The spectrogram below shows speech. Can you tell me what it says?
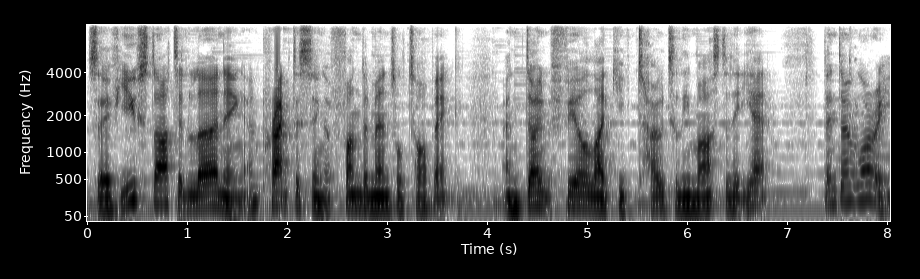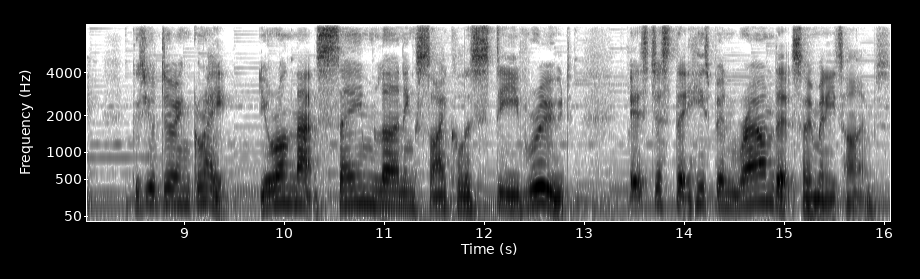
So if you've started learning and practicing a fundamental topic and don't feel like you've totally mastered it yet, then don't worry, because you're doing great you're on that same learning cycle as Steve Rude. It's just that he's been round it so many times.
